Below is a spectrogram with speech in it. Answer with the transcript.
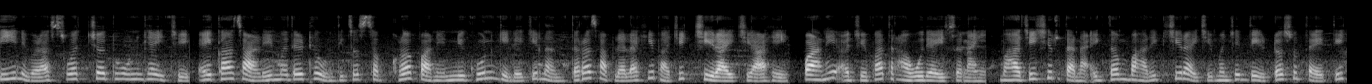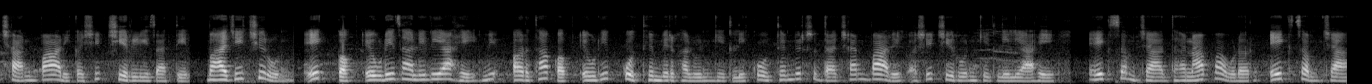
तीन वेळा स्वच्छ धुवून घ्यायची. एका चाळणीमध्ये ठेवून तिचं सगळं पाणी निघून गेले की नंतरच आपल्याला ही भाजी चिरायची आहे. पाणी अजिबात राहू द्यायचं नाही. भाजी चिरताना एकदम बारीक चिरायची म्हणजे देठंसुद्धा आहे. ती छान बारीक अशी चिरली जातील भाजी चिरून एक कप एवढी झालेली आहे. मी अर्धा कप एवढी कोथिंबीर घालून घेतली. कोथिंबीरसुद्धा छान बारीक अशी चिरून घेतलेली आहे. एक चमचा धना पावडर एक चमचा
